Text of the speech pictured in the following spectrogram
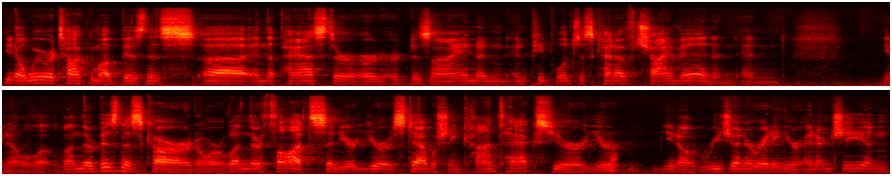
you know we were talking about business uh, in the past or, or, or, design and, and people just kind of chime in and, and you know lend their business card or lend their thoughts and you're, you're establishing contacts you're you're you know regenerating your energy. And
